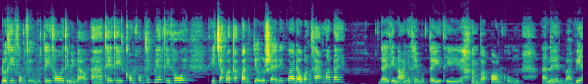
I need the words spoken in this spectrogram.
Đôi khi phụng phịu một tí thôi thì mình bảo à thế thì con không thích viết thì thôi thì chắc là các bạn chữ sẽ đi qua đầu bạn khác mất đấy. Đấy thì nói như thế một tí thì bác con cũng à, lên và viết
